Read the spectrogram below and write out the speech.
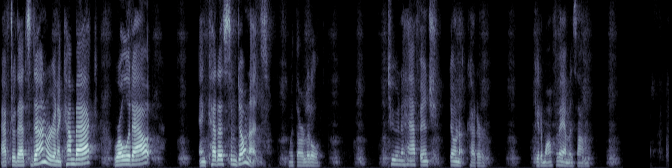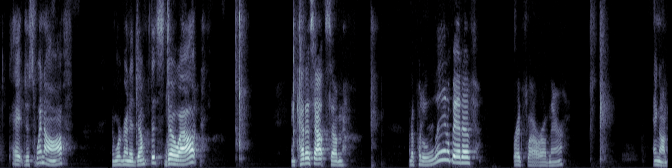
After that's done, we're going to come back, roll it out, and cut us some donuts with our little two and a half inch donut cutter. Get them off of Amazon. Okay, it just went off. And we're going to dump this dough out and cut us out some. I'm going to put a little bit of bread flour on there. Hang on.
